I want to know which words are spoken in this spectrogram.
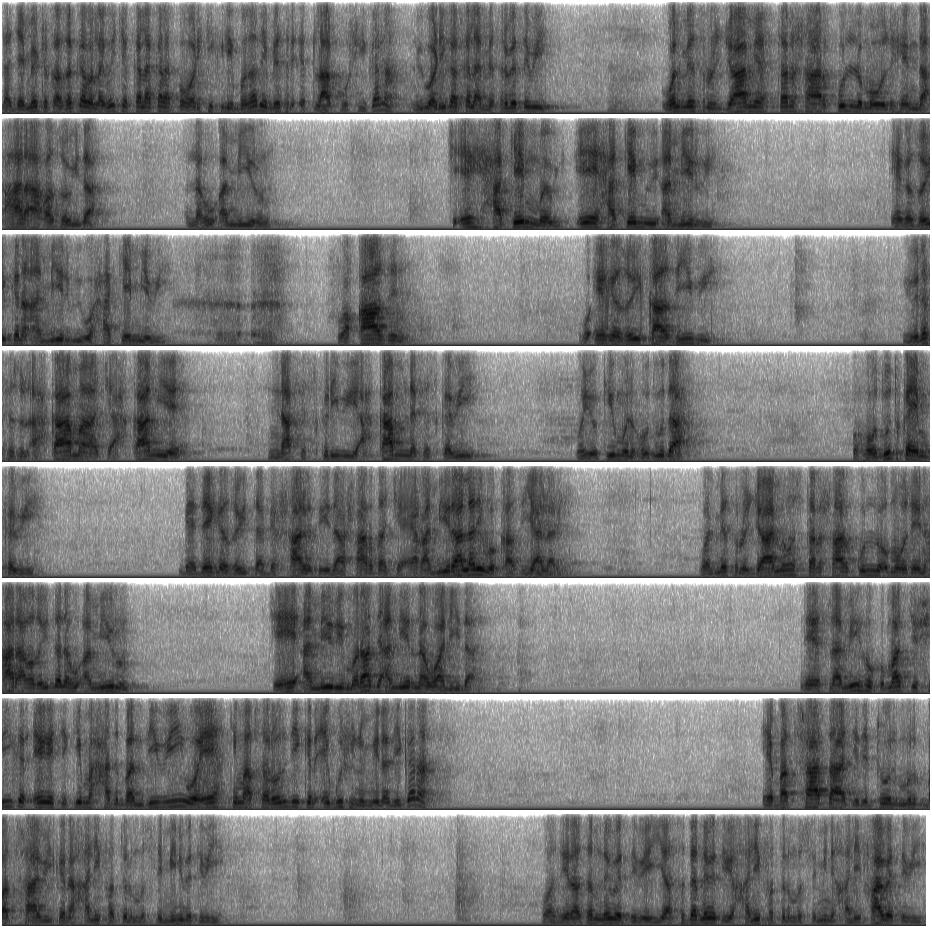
دا جمعیت کا ذکر ولګوي چې کله کله په وړي کې کلمونه د مصر اطلاق وشي که نه وی وړي کا کله مصر به ته وي والمصر الجامع ستر شهر کل موضحین د هر هغه زوی ده له امیر چې ای حاکم ای حاکم وي امیر وي هغه زوی کنه امیر وي او حاکم وي وقاضن و هغه زوی قاضي وي ينفذ الاحکام چې احکام یې نافذ کړی وي احکام نافذ کوي ويقيم الحدود حدود قائم کوي به دغه زوی ته به شال ته دا شار ده چې هغه میرا لري او قضیه لري والمثل جامع ستر شار كل موزين هر هغه زوی ده له امیر چې امیر مراد امیر نه والی ده د اسلامي حکومت چې شي کر هغه چې کوم حد بندي وي او هغه کوم افسرون دي کر هغه شنو مینه دي کنه ای بادشاہ ته چې د ټول ملک بادشاہ وي کنه خلیفۃ المسلمین وتی وي وزیر اعظم نه وتی وي یا صدر نه وتی وي خلیفۃ المسلمین خلیفہ وتی وي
